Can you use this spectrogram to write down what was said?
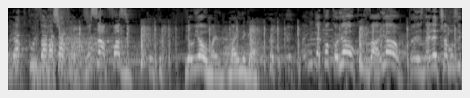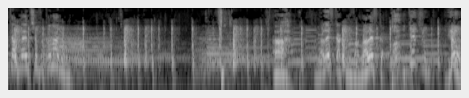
Rap kurwa masakra. What's up, Fuzzy? Yo, yo, my, my nigga. My nigga Koko, yo kurwa, yo! To jest najlepsza muzyka w najlepszym wykonaniu. Ah, nalewka kurwa, nalewka. I ketchup. Yo,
